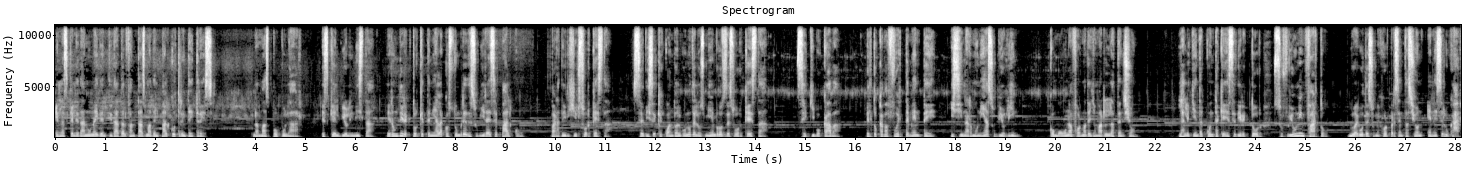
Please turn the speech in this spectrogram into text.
en las que le dan una identidad al fantasma del palco 33. La más popular es que el violinista era un director que tenía la costumbre de subir a ese palco para dirigir su orquesta. Se dice que cuando alguno de los miembros de su orquesta se equivocaba, él tocaba fuertemente y sin armonía su violín, como una forma de llamarle la atención. La leyenda cuenta que ese director sufrió un infarto luego de su mejor presentación en ese lugar,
